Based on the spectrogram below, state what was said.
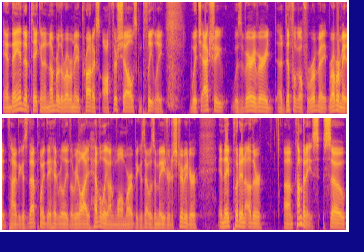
And they ended up taking a number of the Rubbermaid products off their shelves completely. which actually was very, very uh, difficult for Rubbermaid, Rubbermaid at the time because at that point they had really relied heavily on Walmart because that was a major distributor, and they put in other um, companies. So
